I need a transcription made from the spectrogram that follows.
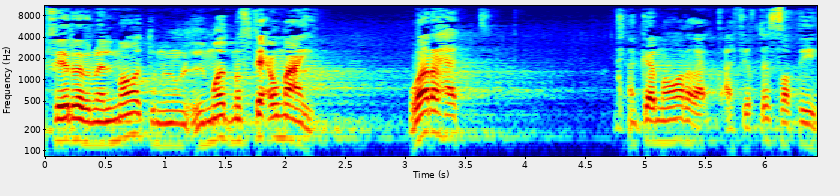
فرر من الموت الموت مفتاحه معي. ورحت كما ورد في قصة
